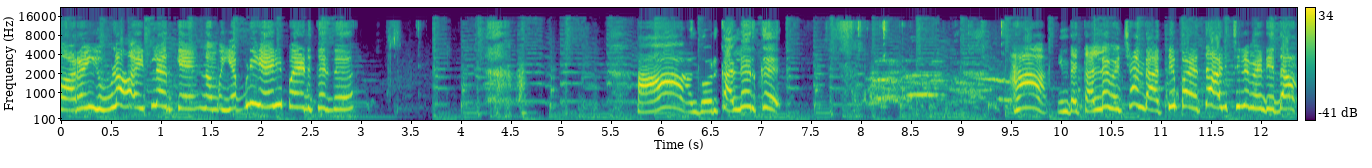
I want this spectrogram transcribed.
மரம் இருக்கே நம்ம எப்படி ஏறி போய் எடுக்கிறது? ஆ அங்க ஒரு கல் இருக்கு. ஆ இந்த கல்லை வச்சு அந்த அத்திப்பழத்தை அடிச்சிட வேண்டியதுதான்.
